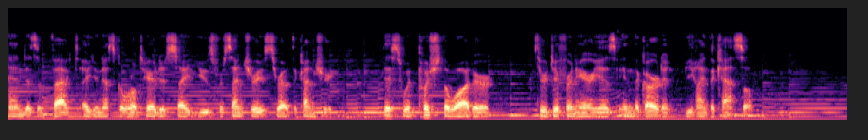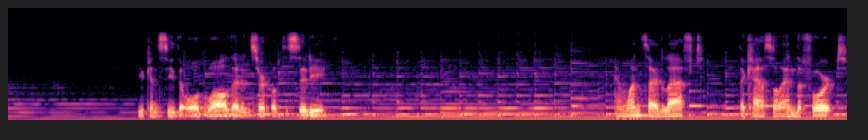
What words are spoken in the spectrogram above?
and is in fact a UNESCO World Heritage Site used for centuries throughout the country. This would push the water through different areas in the garden behind the castle. You can see the old wall that encircled the city. And once I left the castle and the fort,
